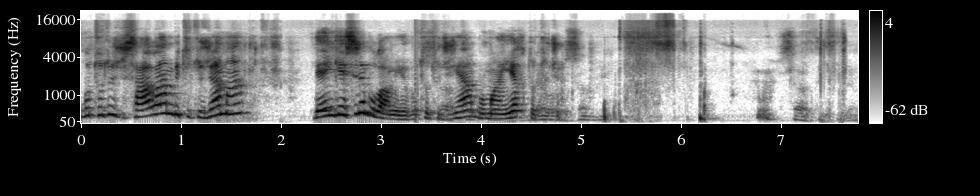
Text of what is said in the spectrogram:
bu tutucu sağlam bir tutucu ama dengesini bulamıyor bu tutucu ya. Bu manyak tutucu. Ne olsa bir- Sahte filan.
